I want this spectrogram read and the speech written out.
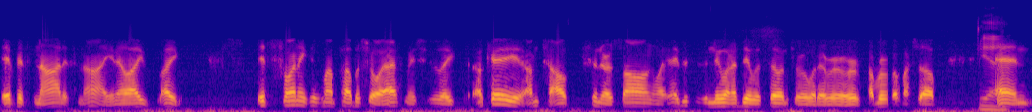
if it's not, it's not. You know, I like. It's funny because my publisher will ask me, she's like, "Okay, I'm." T- I'll send her a song like, "Hey, this is a new one I did with so and so or whatever," or I wrote it myself. Yeah. And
